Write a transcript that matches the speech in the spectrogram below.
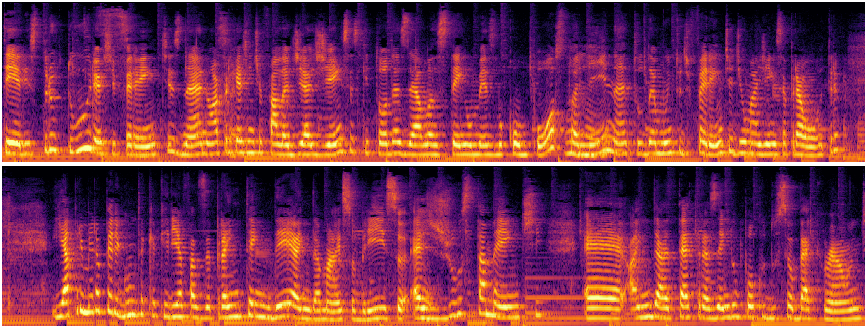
ter estruturas diferentes, né? Não é porque a gente fala de agências que todas elas têm o mesmo composto Uhum. ali, né? Tudo é muito diferente de uma agência para outra. E a primeira pergunta que eu queria fazer para entender ainda mais sobre isso é justamente, é, ainda até trazendo um pouco do seu background,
